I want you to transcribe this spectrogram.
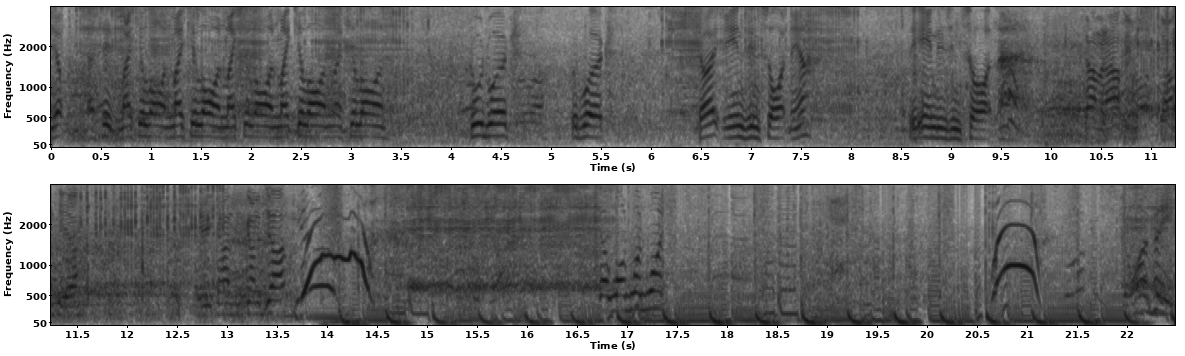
Yep, that's it. Make your line, make your line, make your line, make your line, make your line. Good work, good work. Okay, the end's in sight now. The end is in sight. He's coming up, he might jump here. Here he comes, he's gonna jump. Go, one, one, one. Stripey.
